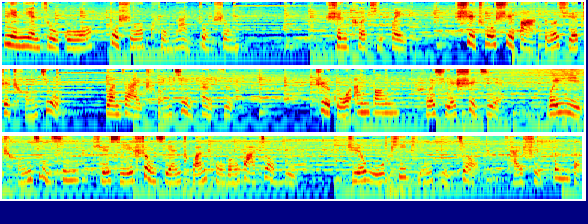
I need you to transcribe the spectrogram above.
念念祖国，不舍苦难众生，深刻体会事出世法德学之成就，端在纯净二字。治国安邦、和谐世界，唯以诚敬心学习圣贤传统文化教育，绝无批评比较，才是根本。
